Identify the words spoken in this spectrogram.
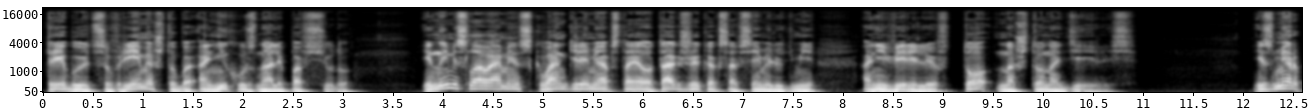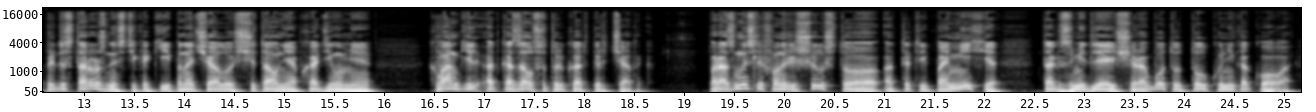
требуется время, чтобы о них узнали повсюду. Иными словами, с квангелями обстояло так же, как со всеми людьми. Они верили в то, на что надеялись. Из мер предосторожности, какие поначалу считал необходимыми, Квангель отказался только от перчаток. Поразмыслив, он решил, что от этой помехи, так замедляющей работу, толку никакого –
